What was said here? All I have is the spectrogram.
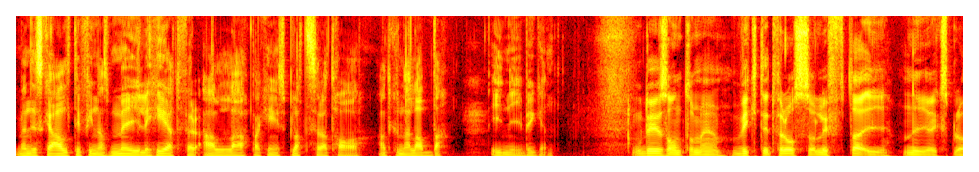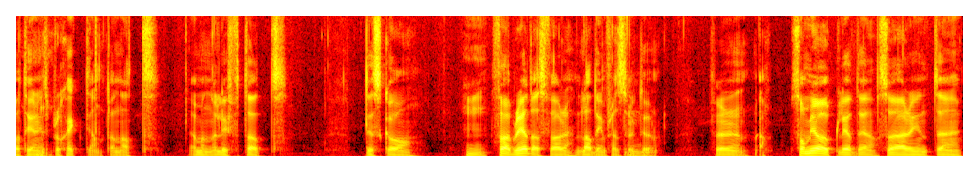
men det ska alltid finnas möjlighet för alla parkeringsplatser att, ha, att kunna ladda i nybyggen. Och det är sånt som är viktigt för oss att lyfta i nya exploateringsprojekt egentligen. Att jag menar, lyfta att det ska Mm. förberedas för laddinfrastruktur. För ja, som jag upplevde så är det inte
